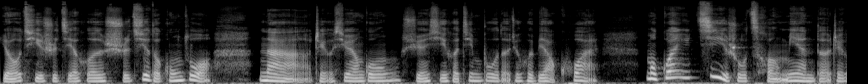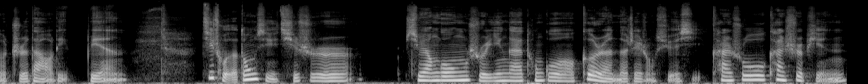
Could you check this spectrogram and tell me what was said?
尤其是结合实际的工作，那这个新员工学习和进步的就会比较快。那么关于技术层面的这个指导里边，基础的东西其实新员工是应该通过个人的这种学习，看书、看视频、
